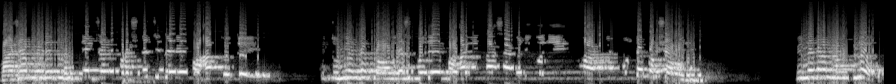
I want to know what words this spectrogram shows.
माझ्यापुढे प्रत्येक जण प्रश्नचिन्ह पाहत होते की तुम्ही आता काँग्रेसमध्ये महाविकास आघाडीमध्ये किंवा आणखी कोणत्या पक्षामध्ये? मी त्यांना म्हटलं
